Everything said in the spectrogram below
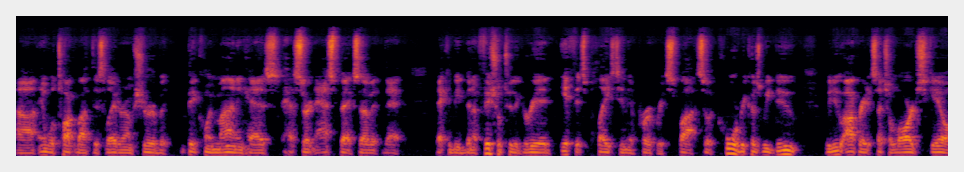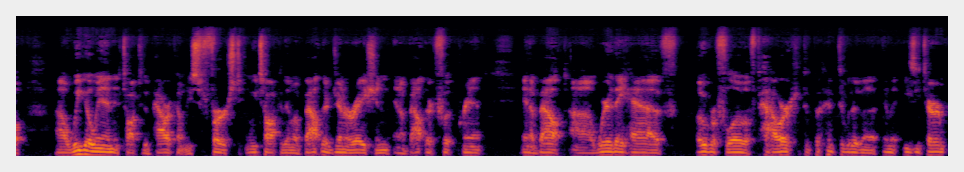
uh, and we'll talk about this later i'm sure but bitcoin mining has has certain aspects of it that that can be beneficial to the grid if it's placed in the appropriate spot. So at core because we do we do operate at such a large scale uh, we go in and talk to the power companies first and we talk to them about their generation and about their footprint and about uh, where they have overflow of power, to put, to put it in, a, in an easy term,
